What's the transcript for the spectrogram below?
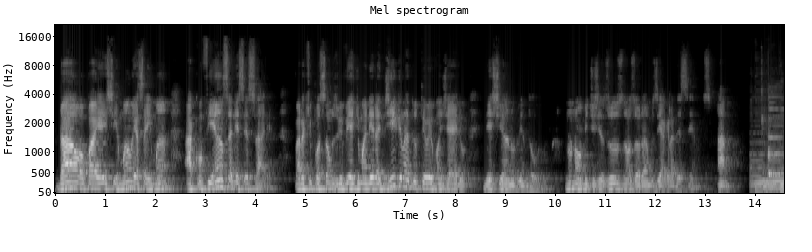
Dá, ó Pai, a este irmão e essa irmã a confiança necessária para que possamos viver de maneira digna do teu evangelho neste ano vindouro. No nome de Jesus, nós oramos e agradecemos. Amém.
